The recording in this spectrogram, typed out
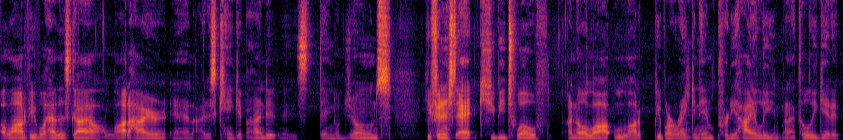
a lot of people have this guy a lot higher, and I just can't get behind it. It's Daniel Jones. He finished at QB 12. I know a lot, a lot of people are ranking him pretty highly, and I totally get it.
